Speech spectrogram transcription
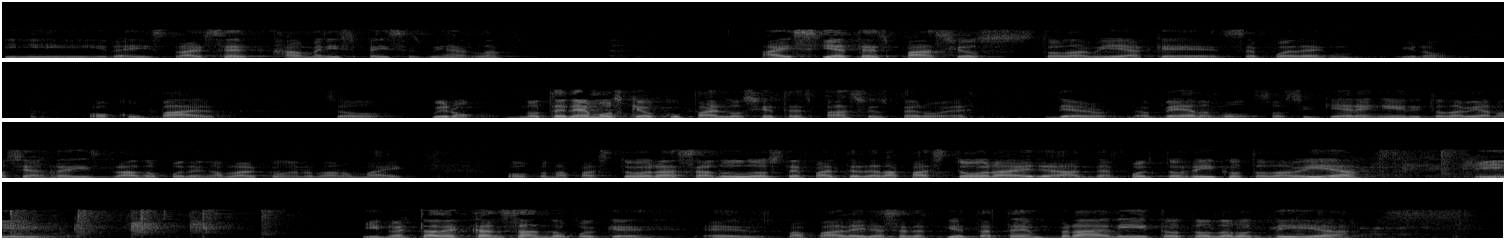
y registrarse. How many spaces we have left? Hay siete espacios todavía que se pueden, you know, ocupar. So, we don't, no tenemos que ocupar los siete espacios, pero they're available. So, si quieren ir y todavía no se han registrado, pueden hablar con el hermano Mike o con la pastora. Saludos de parte de la pastora. Ella anda en Puerto Rico todavía y, y no está descansando porque el papá de ella se despierta tempranito todos los días.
